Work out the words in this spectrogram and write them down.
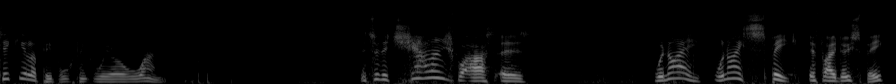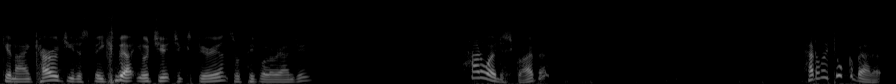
Secular people think we are all one. And so the challenge for us is when I when I speak, if I do speak, and I encourage you to speak about your church experience with people around you, how do I describe it? How do I talk about it?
